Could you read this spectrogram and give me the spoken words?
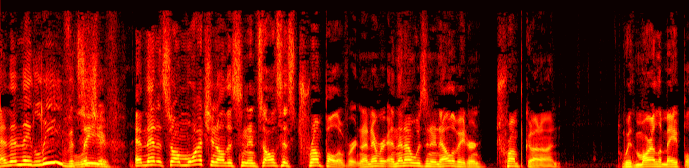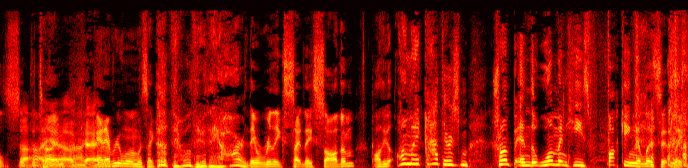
And then they leave. It's such a- Leave. and then so I'm watching all this, and it's all says Trump all over it. And I never. And then I was in an elevator, and Trump got on with Marla Maples at the Oh, time, yeah, okay. and everyone was like, "Oh, oh there, oh, they are!" They were really excited. They saw them. All the, oh my God, there's Trump and the woman he's fucking illicitly.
